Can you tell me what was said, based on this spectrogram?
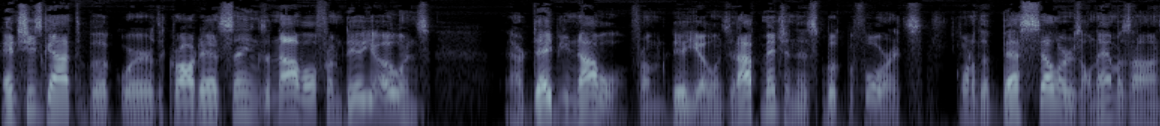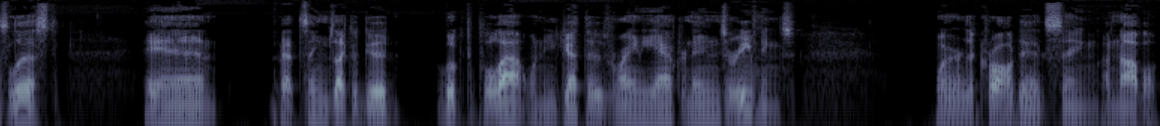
And she's got the book where the Crawdad Sings, a novel from Delia Owens, her debut novel from Delia Owens. And I've mentioned this book before. It's one of the best sellers on Amazon's list. And that seems like a good book to pull out when you got those rainy afternoons or evenings where the crawdads sing a novel.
